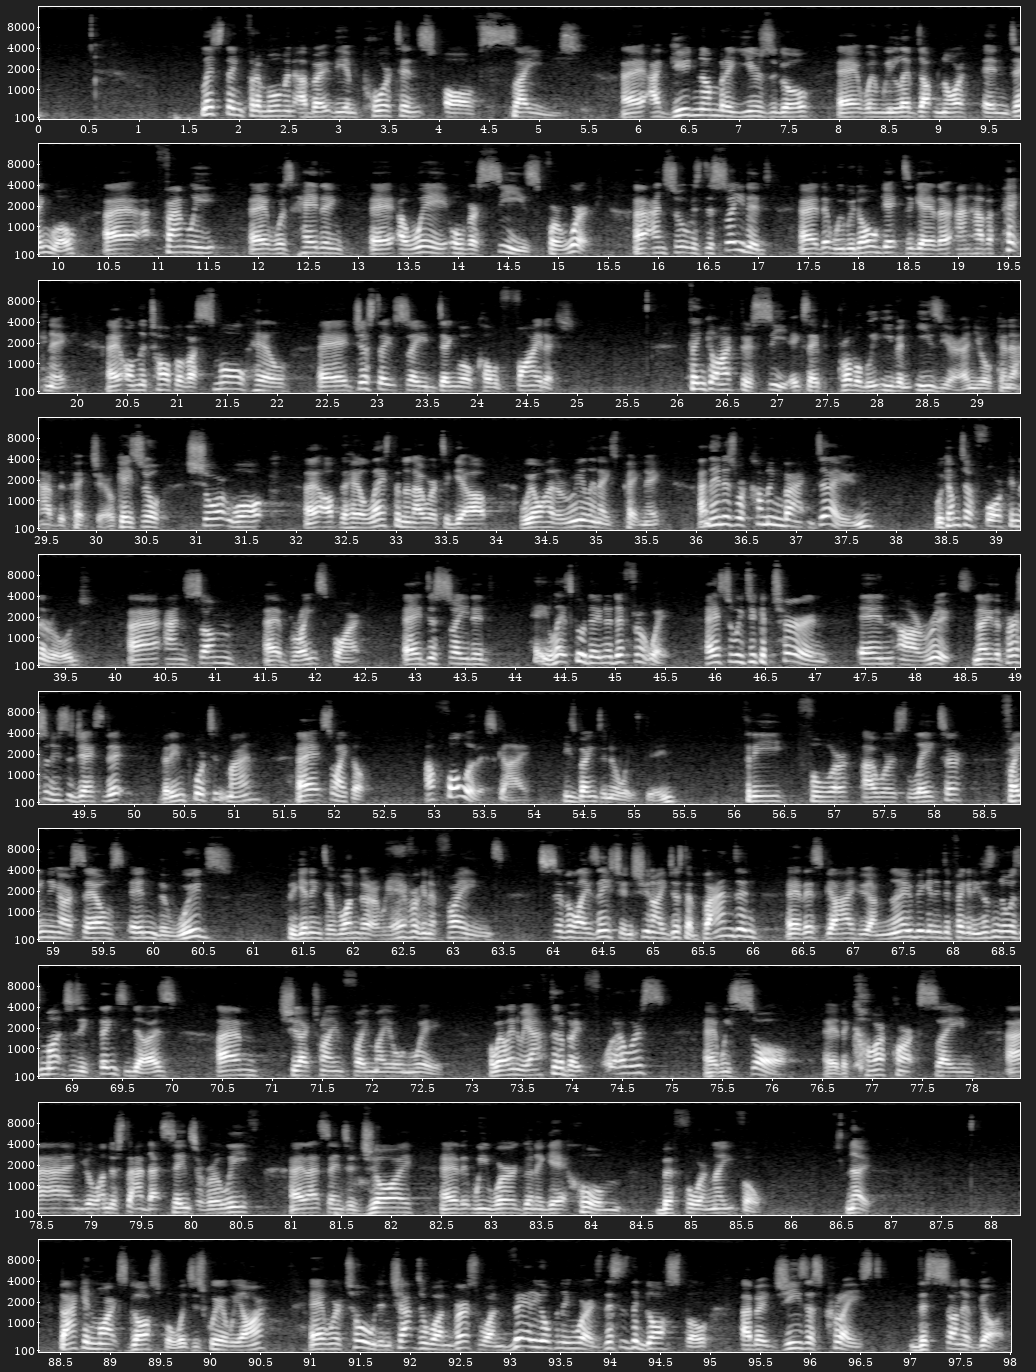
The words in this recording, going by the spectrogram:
Let's think for a moment about the importance of signs. Uh, a good number of years ago, uh, when we lived up north in Dingwall, uh, family uh, was heading away overseas for work. And so it was decided that we would all get together and have a picnic on the top of a small hill just outside Dingwall called Fyrish. Think Arthur's Seat, except probably even easier, and you'll kind of have the picture. Okay, so short walk uh, up the hill, less than an hour to get up. We all had a really nice picnic. And then as we're coming back down, we come to a fork in the road, uh, and some uh, bright spark uh, decided, hey, let's go down a different way. Uh, so we took a turn in our route. Now, the person who suggested it, very important man. Uh, so I thought, I'll follow this guy. He's bound to know what he's doing. Three, four hours later, finding ourselves in the woods, beginning to wonder, are we ever going to find civilization? Should I just abandon uh, this guy who I'm now beginning to figure he doesn't know as much as he thinks he does? Um, should I try and find my own way? Well, anyway, after about four hours, uh, we saw uh, the car park sign, and you'll understand that sense of relief, uh, that sense of joy uh, that we were going to get home before nightfall. Now, back in Mark's Gospel, which is where we are, uh, we're told in chapter 1, verse 1, very opening words. This is the Gospel about Jesus Christ, the Son of God.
